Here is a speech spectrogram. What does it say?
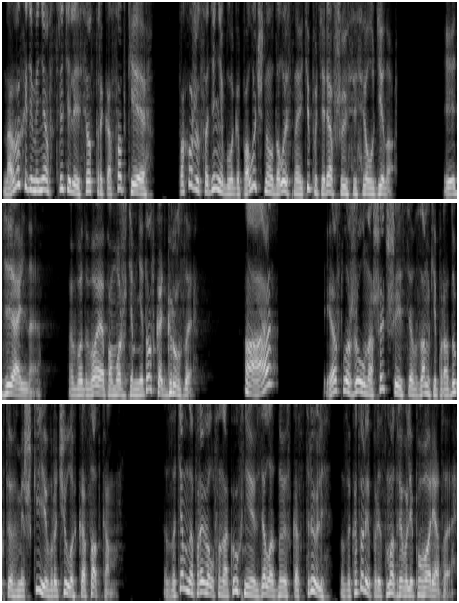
На выходе меня встретили сестры-касатки. Похоже, Садине благополучно удалось найти потерявшуюся Силдину. «Идеально. Вы двое поможете мне таскать грузы». «А?» Я сложил нашедшиеся в замке продукты в мешки и вручил их касаткам. Затем направился на кухню и взял одну из кастрюль, за которой присматривали поварята.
